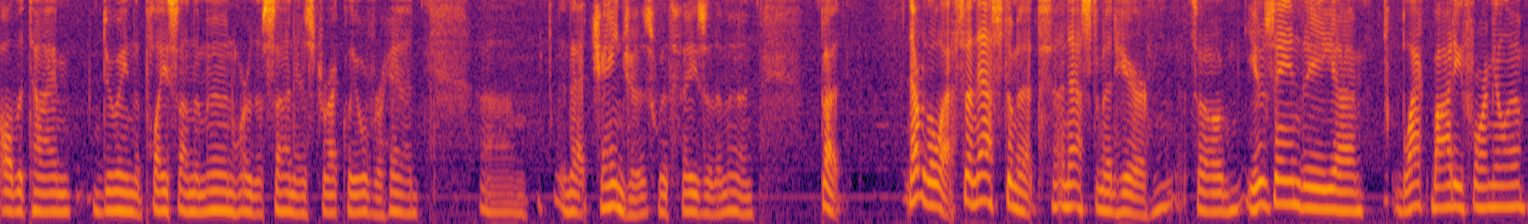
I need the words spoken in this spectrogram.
All the time doing the place on the moon where the sun is directly overhead. Um, and that changes with phase of the moon. But nevertheless, an estimate, an estimate here. So using the uh, black body formula,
